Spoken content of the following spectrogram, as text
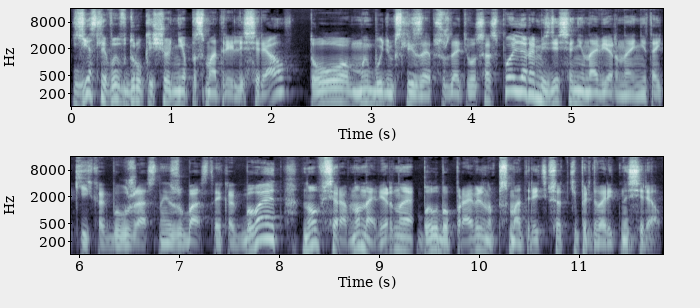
Если вы вдруг еще не посмотрели сериал, то мы будем с Лизой обсуждать его со спойлерами. Здесь они, наверное, не такие как бы ужасные, зубастые, как бывает, но все равно, наверное, было бы правильно посмотреть все-таки предварительно сериал.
